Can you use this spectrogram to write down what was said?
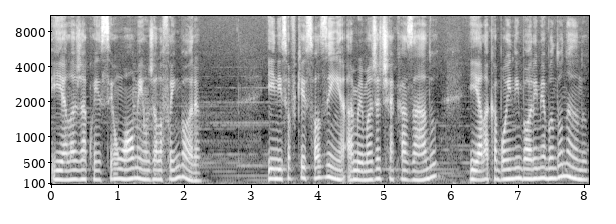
E ela já conheceu um homem onde ela foi embora. E nisso eu fiquei sozinha. A minha irmã já tinha casado e ela acabou indo embora e me abandonando.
